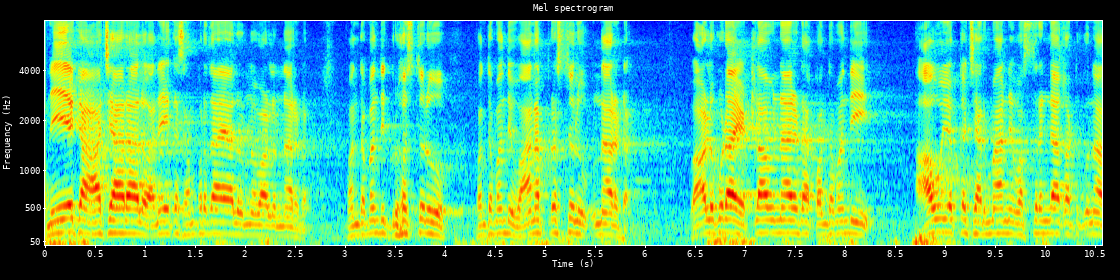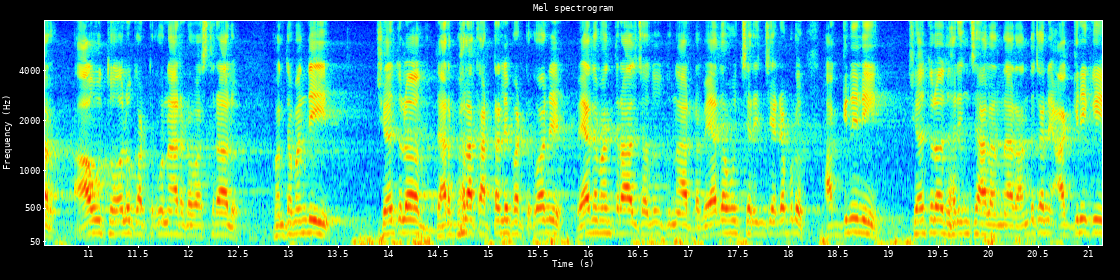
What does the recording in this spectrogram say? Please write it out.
అనేక ఆచారాలు అనేక సంప్రదాయాలు ఉన్న వాళ్ళు ఉన్నారట. కొంతమంది గృహస్థులు కొంతమంది వానప్రస్థులు ఉన్నారట. వాళ్ళు కూడా ఎట్లా ఉన్నారట? కొంతమంది ఆవు యొక్క చర్మాన్ని వస్త్రంగా కట్టుకున్నారు. ఆవు తోలు కట్టుకున్నారట వస్త్రాలు. కొంతమంది చేతిలో దర్భల కట్టలి పట్టుకొని వేదమంత్రాలు చదువుతున్నారట. వేదం ఉచ్చరించేటప్పుడు అగ్నిని చేతిలో ధరించాలన్నారు. అందుకని అగ్నికి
